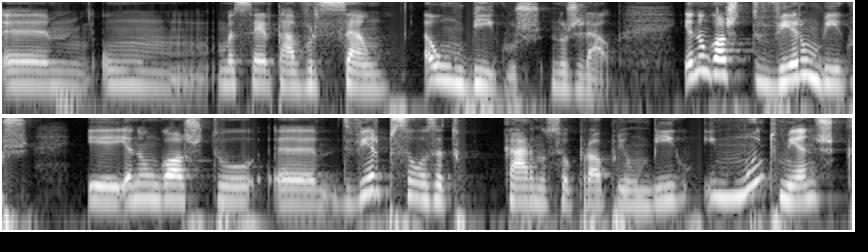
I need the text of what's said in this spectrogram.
um, um, uma certa aversão a umbigos no geral. Eu não gosto de ver umbigos, eu não gosto uh, de ver pessoas a tocar no seu próprio umbigo e muito menos que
